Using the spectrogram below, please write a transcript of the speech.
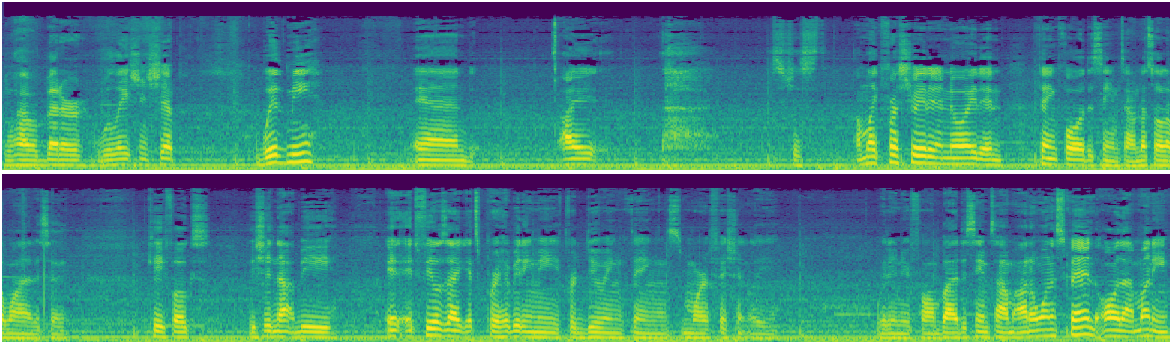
will have a better relationship with me and i it's just i'm like frustrated annoyed and thankful at the same time that's all i wanted to say okay folks it should not be it, it feels like it's prohibiting me for doing things more efficiently with a new phone. But at the same time, I don't want to spend all that money.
